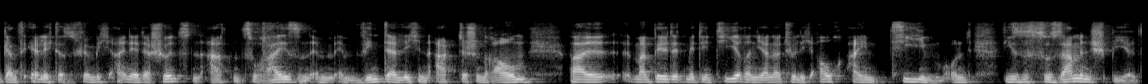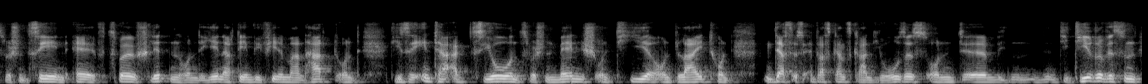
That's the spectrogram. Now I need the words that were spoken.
ganz ehrlich, das ist für mich eine der schönsten Arten zu reisen im, im winterlichen arktischen Raum, weil man bildet mit den Tieren ja natürlich auch ein Team und dieses Zusammenspiel zwischen 10, 11, 12 Schlittenhunde, je nachdem wie viel man hat und diese Interaktion zwischen Mensch und Tier und Leithund, das ist etwas ganz Grandioses und äh, die Tiere wissen,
